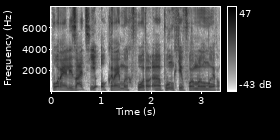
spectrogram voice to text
по реалізації окремих фор... е, пунктів формули миру.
